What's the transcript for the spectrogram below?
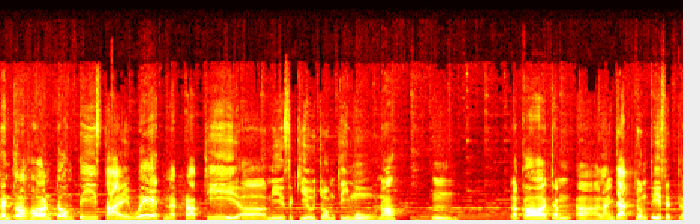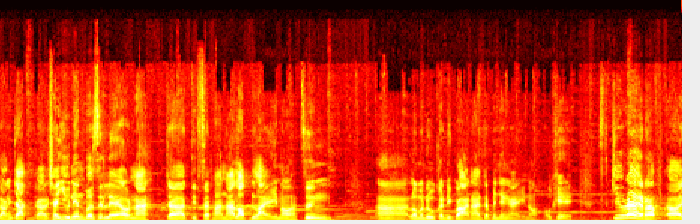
เป็นตัวละครโจมตีสายเวทนะครับที่มีสกิลโจมตีหมู่เนาะอืมแล้วก็จะอ่าหลังจากโจมตีเสร็จหลังจากใช้ยูเนียนเบิร์สเสร็จแล้วนะ จะติดสถานะหลับไหลเนาะซึ่งอ่าเรามาดูกันดีกว่านะจะเป็นยังไงเนาะโอเคสกิลแรกครับอ่า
